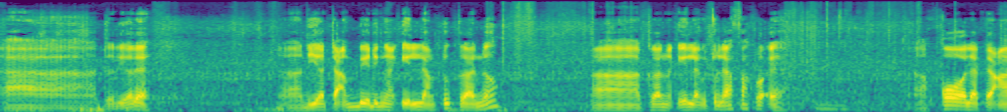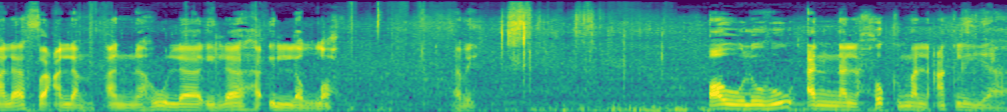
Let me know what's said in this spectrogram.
Ah, tu dia dah. Ah, dia tak dengan ilam tu kerana ah, kerana ilam itu lafaz Quran. Ah, qala ta'ala fa'lam annahu la ilaha illallah. Habis. Qawluhu annal hukmal aqliya.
